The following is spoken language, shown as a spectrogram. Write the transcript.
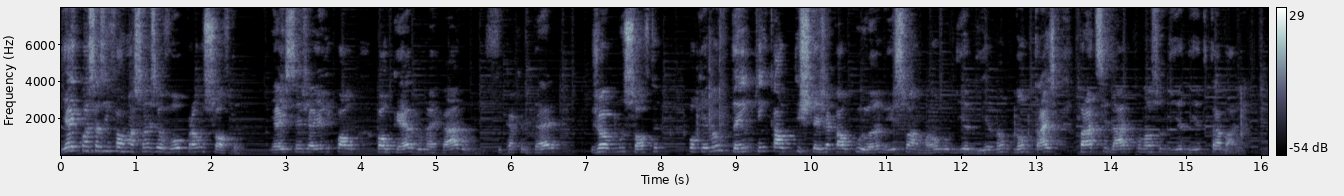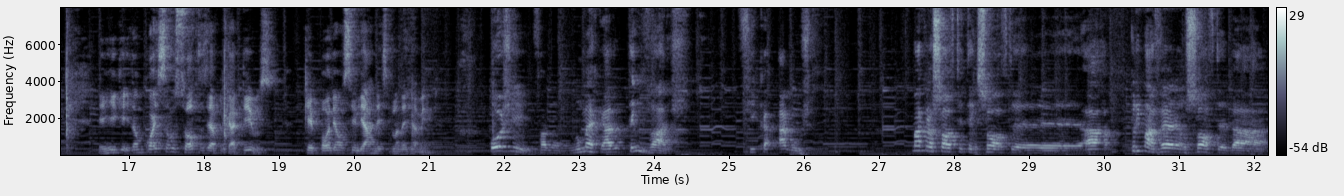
E aí com essas informações eu vou para um software. E aí seja ele qual, qualquer do mercado, fica a critério, jogo no software porque não tem quem cal esteja calculando isso à mão no dia a dia, não, não traz praticidade para o nosso dia a dia de trabalho. Henrique, então quais são os softwares e aplicativos que podem auxiliar nesse planejamento? Hoje, Fabiano, no mercado tem vários. Fica a gosto. Microsoft tem software, a Primavera é um software da.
